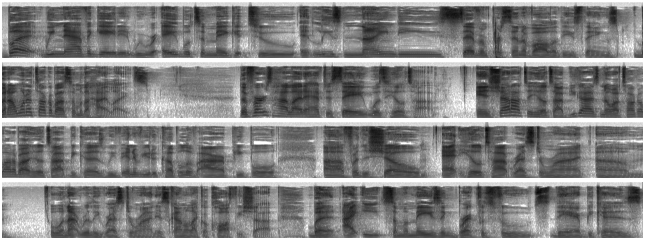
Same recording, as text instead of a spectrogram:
But we navigated, we were able to make it to at least 97% of all of these things. But I want to talk about some of the highlights. The first highlight I have to say was Hilltop. And shout out to Hilltop. You guys know I talk a lot about Hilltop because we've interviewed a couple of our people uh, for the show at Hilltop Restaurant. Um, well, not really restaurant. It's kind of like a coffee shop, but I eat some amazing breakfast foods there because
